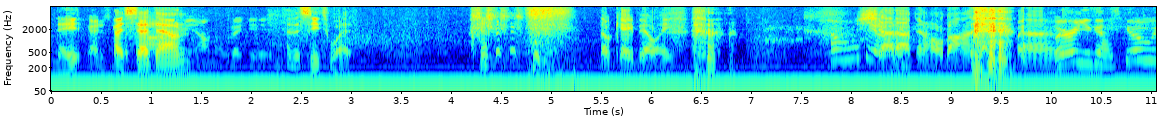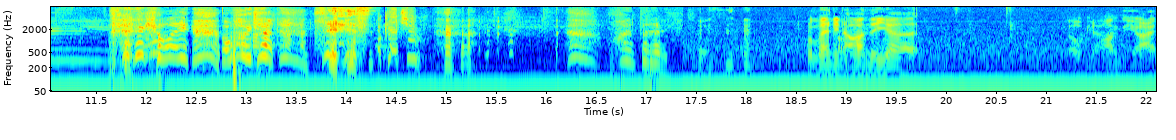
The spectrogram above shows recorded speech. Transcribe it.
Nate, Yeah, I, just I sat top, down I, I don't know what I did. and the seat's wet. okay, Billy. Just shut up and hold on. Uh, Where are you guys going? Clay! Oh my god! Jeez! I'll catch you. what the heck? We're landing on the, uh... Okay. On the yacht.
